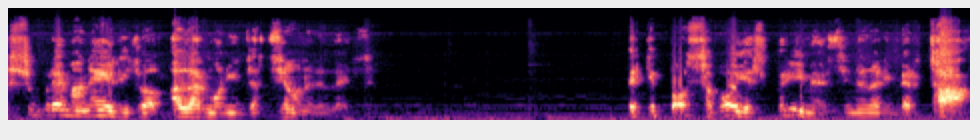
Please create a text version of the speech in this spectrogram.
supremo anelito all'armonizzazione dell'essere, perché possa poi esprimersi nella libertà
